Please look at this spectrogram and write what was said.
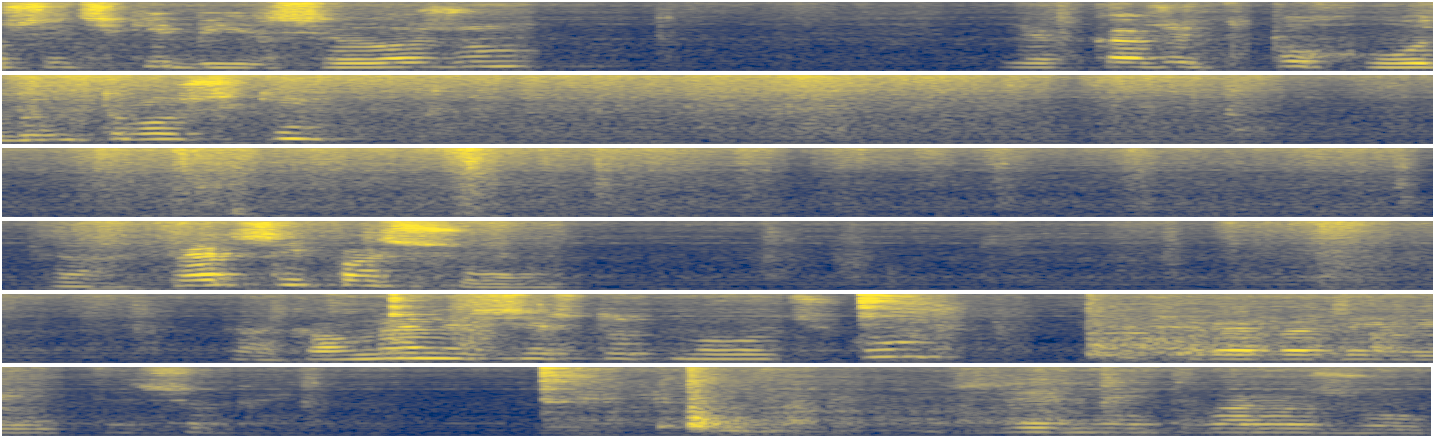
Трошечки більше ложу. Як кажуть, з походом трошки. Так, перший пішов. Так, а в мене ще ж тут молочко. Треба дивитися, щоб жирний творожок.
